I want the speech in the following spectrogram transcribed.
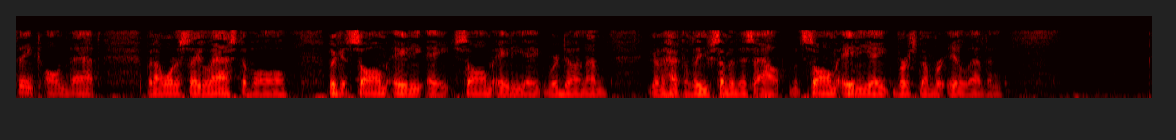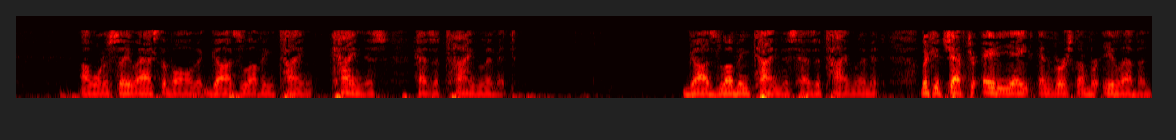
think on that. But I want to say, last of all, look at Psalm 88. Psalm 88. We're done. I'm going to have to leave some of this out. But Psalm 88, verse number 11. I want to say, last of all, that God's loving time, kindness has a time limit. God's loving kindness has a time limit. Look at chapter 88 and verse number 11.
